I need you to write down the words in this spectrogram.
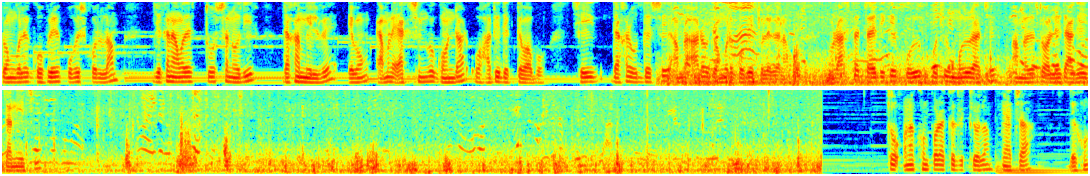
জঙ্গলের গভীরে প্রবেশ করলাম, যেখানে আমাদের তোরসা নদীর দেখা মিলবে এবং আমরা এক শৃঙ্গ গন্ডার ও হাতি দেখতে পাবো। সেই দেখার উদ্দেশ্যে আমরা আরও জঙ্গলের গভীরে চলে গেলাম। রাস্তার চারিদিকে প্রচুর ময়ূর আছে। আমাদের তো অলরেডি আগেই জানিয়েছি। তো অনেকক্ষণ পর একটা দেখতে পেলাম পেঁচা দেখুন,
